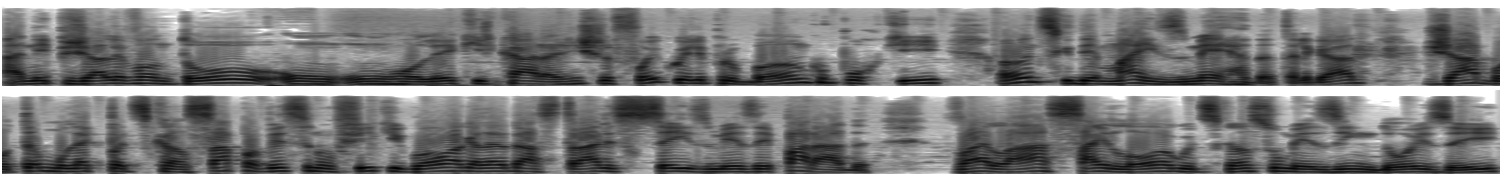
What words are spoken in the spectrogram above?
a NIP já levantou um, um rolê que, cara, a gente foi com ele pro banco porque antes que dê mais merda, tá ligado? Já botamos o moleque pra descansar pra ver se não fica igual a galera da Astralis seis meses aí parada. Vai lá, sai logo, descansa um mesinho, dois aí.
